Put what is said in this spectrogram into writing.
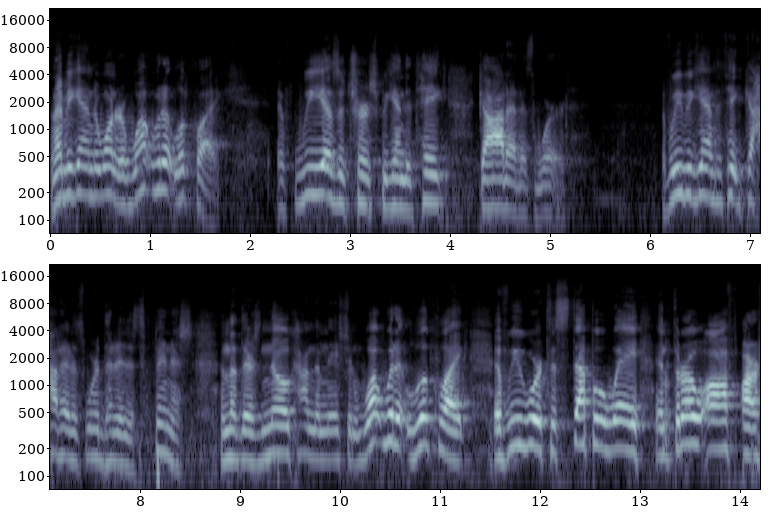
And I began to wonder, what would it look like if we as a church began to take God at His word, if we began to take God at His word that it is finished and that there's no condemnation, what would it look like if we were to step away and throw off our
